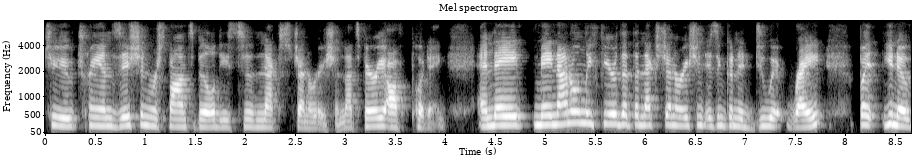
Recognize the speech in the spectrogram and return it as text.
to transition responsibilities to the next generation. That's very off-putting. And they may not only fear that the next generation isn't going to do it right, but you know,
